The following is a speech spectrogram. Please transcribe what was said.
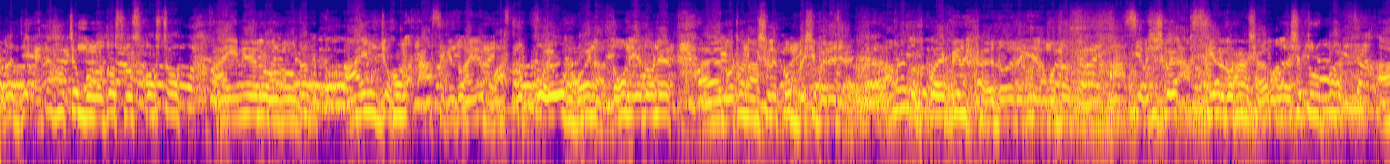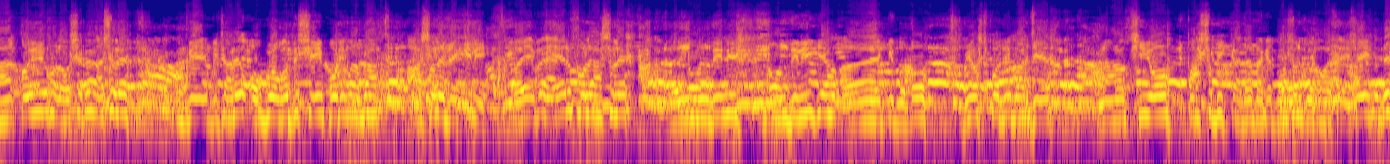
অর্থাৎ যে, এটা হচ্ছে মূলত সুস্পষ্ট আইনের লঙ্ঘন। অর্থাৎ আইন যখন আছে, কিন্তু আইনের বাস্তব প্রয়োগ হয় না, তখন এ ধরনের ঘটনা আসলে খুব বেশি বেড়ে যায়। আমরা গত কয়েকদিন ধরে দেখেছিলাম, অর্থাৎ আসিয়া, বিশেষ করে আসিয়ার ঘটনা সারা বাংলাদেশে তুলপার তৈরি হলো, সেটা আসলে বিচারে অগ্রগতি সেই পরিমাণ আসলে দেখিনি। এর ফলে আসলে নন্দিনী, নন্দিনীকে গত বৃহস্পতিবার যে নারকীয় পার্শ্ববিক কায়দা তাকে দর্শন করা হয়েছে, সেই সাথে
